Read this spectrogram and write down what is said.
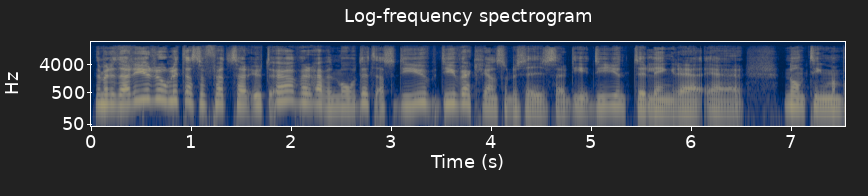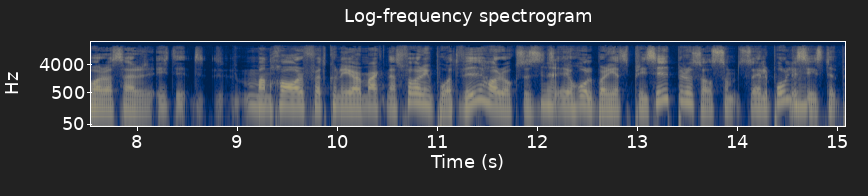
Nej, men det där är ju roligt, alltså för att så här, utöver även modet, alltså det är ju, det är ju verkligen som du säger, så här, det, det är ju inte längre eh, någonting man bara så här, eh, man har för att kunna göra marknadsföring på, att vi har också Nej. eh, hållbarhetsprinciper hos oss, som, eller policies typ,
